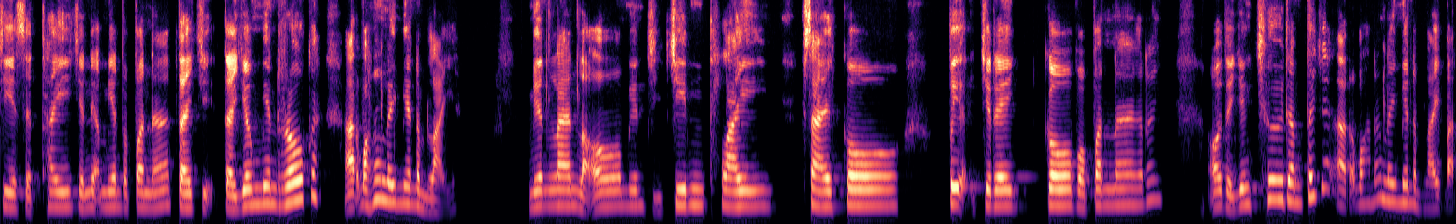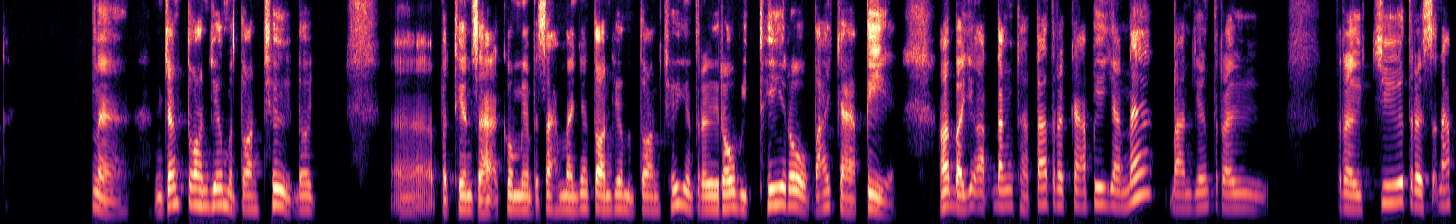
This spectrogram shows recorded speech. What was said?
ជាសេដ្ឋីជាអ្នកមានប្រព័ន្ធណាតែតែយើងមានរោគអារបស់ហ្នឹងលែងមានតម្លៃមានឡានល្អមានចិញ្ចៀនថ្លៃខ្សែកពាក្យជ្រែកកប្រព័ន្ធណាក៏ដោយឲ្យតែយើងឈឺតែបន្តិចអារបស់ហ្នឹងលែងមានតម្លៃបាត់ណាអញ្ចឹងតន់យើងមិនតន់ឈឺដូចប្រធានសហគមន៍មានប្រសាសន៍មិនអញ្ចឹងតន់យើងមិនតន់ឈឺយើងត្រូវរកវិធីរកបាយការពារហើយបើយើងអត់ដឹងថាតើត្រូវការពារយ៉ាងណា បានយើងត្រូវ ត្រូវជឿត្រូវស្ដាប់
